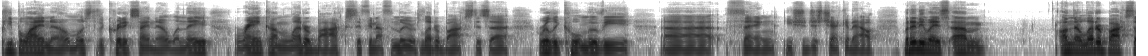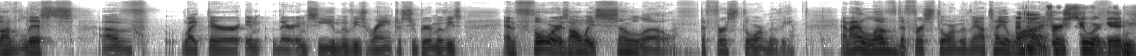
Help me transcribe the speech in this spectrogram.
people I know, most of the critics I know, when they rank on Letterboxd, if you're not familiar with Letterboxd, it's a really cool movie uh, thing. You should just check it out. But anyways, um, on their Letterboxd they'll have lists of like their their MCU movies ranked or superhero movies, and Thor is always so low. The first Thor movie. And I love the first Thor movie. I'll tell you why I thought the first two were good.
